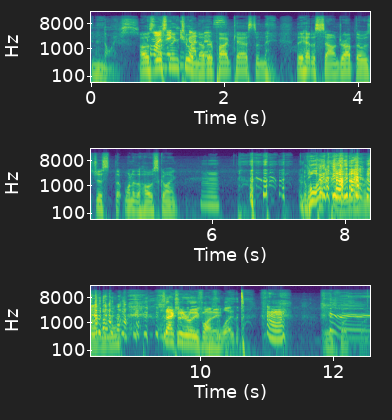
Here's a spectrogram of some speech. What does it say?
nice. I was Come on, Nick, listening you to another this. podcast and they, they had a sound drop that was just the, one of the hosts going. "Hmm." And they What? kept doing it over and over again. It's actually really funny. What? It was fucking funny.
